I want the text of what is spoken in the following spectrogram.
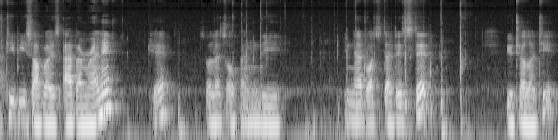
ftp server is up and running. Okay so let's open the network statistic utility.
